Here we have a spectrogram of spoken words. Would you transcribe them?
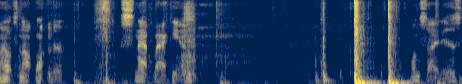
Well, it's not wanting to snap back in. One side is.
